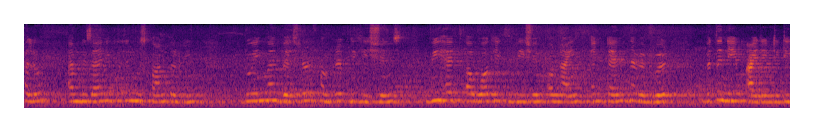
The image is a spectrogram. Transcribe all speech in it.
Hello, I'm Design Equation Muskaan Parveen. Doing my Bachelor of Computer Applications, we had a work exhibition on 9th and 10th November with the name Identity.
